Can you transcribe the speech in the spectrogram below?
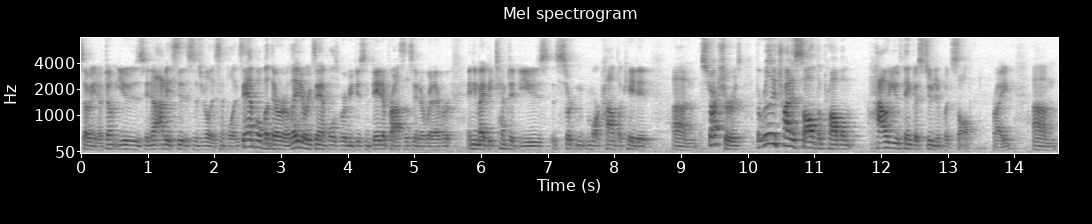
So, you know, don't use, you know, obviously this is a really simple example, but there are later examples where we do some data processing or whatever, and you might be tempted to use certain more complicated um, structures, but really try to solve the problem how you think a student would solve it, right? Um,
